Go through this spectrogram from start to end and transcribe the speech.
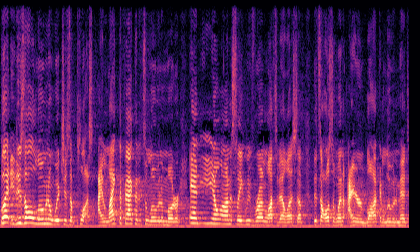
But it is all aluminum, which is a plus. I like the fact that it's aluminum motor, and you know, honestly, we've run lots of LS stuff that's also an iron block and aluminum heads,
